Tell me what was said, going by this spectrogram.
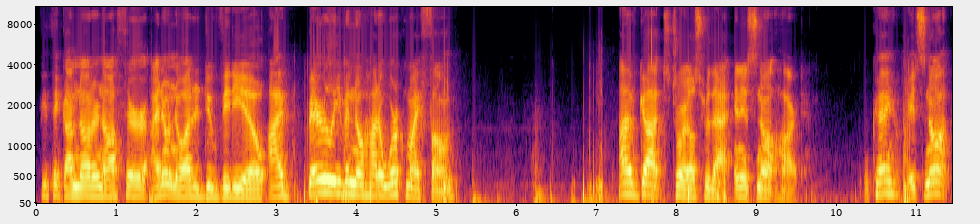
If you think I'm not an author, I don't know how to do video, I barely even know how to work my phone. I've got tutorials for that, and it's not hard. Okay? It's not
